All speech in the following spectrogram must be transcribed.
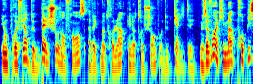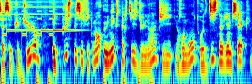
et on pourrait faire de belles choses en France avec notre lin et notre chanvre de qualité. Nous avons un climat propice à ces cultures, et plus spécifiquement une expertise du lin qui remonte au 19e siècle.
